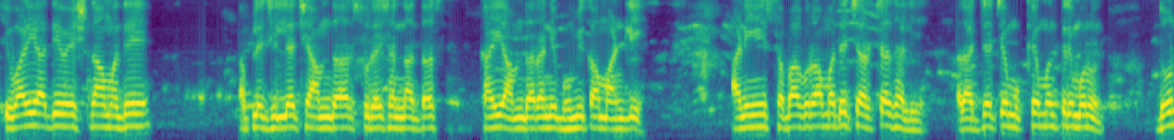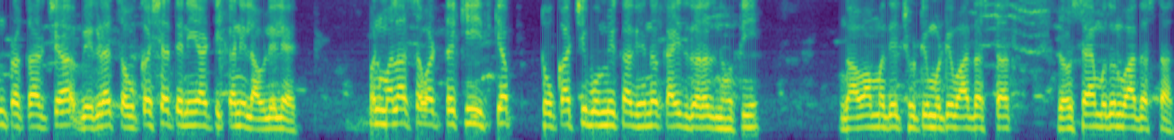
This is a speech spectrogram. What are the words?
हिवाळी अधिवेशनामध्ये आपले जिल्ह्याचे आमदार सुरेश अण्णा दस्त काही आमदारांनी भूमिका मांडली आणि सभागृहामध्ये चर्चा झाली. राज्याचे मुख्यमंत्री म्हणून दोन प्रकारच्या वेगळ्या चौकशा त्यांनी या ठिकाणी लावलेल्या आहेत. पण मला असं वाटतं की इतक्या टोकाची भूमिका घेणं काहीच गरज नव्हती. गावामध्ये छोटी मोठी वाद असतात व्यवसायामधून वाद असतात.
